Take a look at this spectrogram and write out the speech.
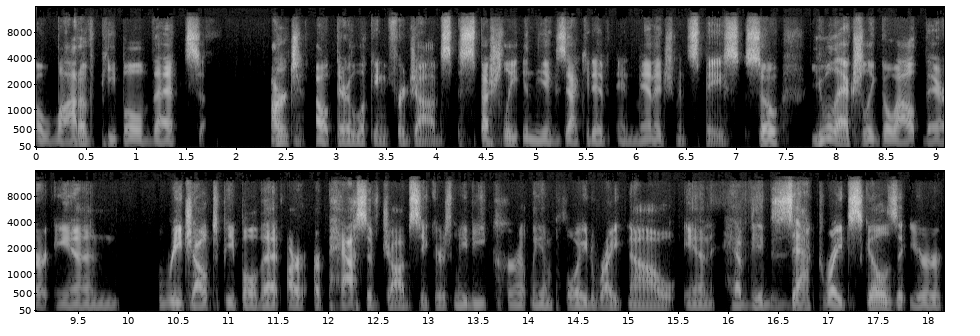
a lot of people that aren't out there looking for jobs, especially in the executive and management space. So you will actually go out there and reach out to people that are, are passive job seekers, maybe currently employed right now, and have the exact right skills that your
